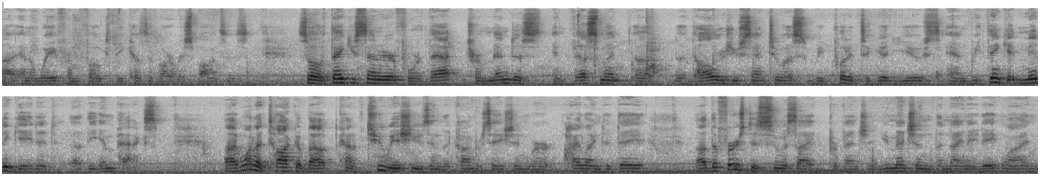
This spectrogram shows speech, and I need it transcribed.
uh, and away from folks because of our responses. So thank you, Senator, for that tremendous investment. Uh, The dollars you sent to us, we put it to good use, and we think it mitigated uh, the impacts. I want to talk about kind of two issues in the conversation we're highlighting today. Uh, The first is suicide prevention. You mentioned the 988 line,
